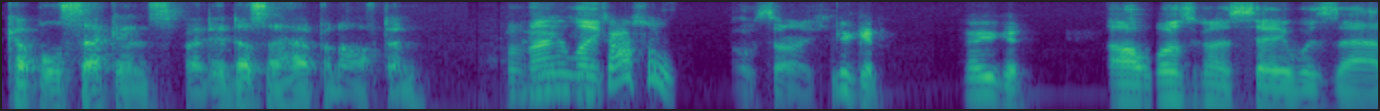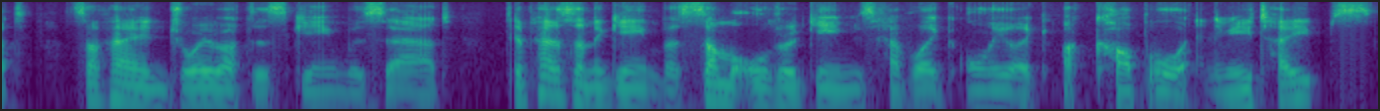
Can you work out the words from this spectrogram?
couple of seconds, but it doesn't happen often. But I like. it's also Oh, sorry. you're good. No, you're good. Uh, what I was going to say was that something I enjoy about this game was that depends on the game, but some older games have like only like a couple enemy types.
